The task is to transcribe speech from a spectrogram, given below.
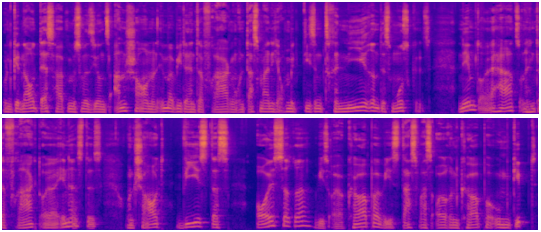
Und genau deshalb müssen wir sie uns anschauen und immer wieder hinterfragen. Und das meine ich auch mit diesem Trainieren des Muskels. Nehmt euer Herz und hinterfragt euer Innerstes und schaut, wie ist das Äußere, wie ist euer Körper, wie ist das, was euren Körper umgibt,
